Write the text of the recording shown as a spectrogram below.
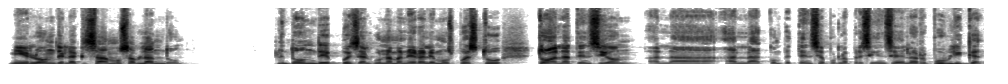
Miguelón, de la que estábamos hablando, donde pues de alguna manera le hemos puesto toda la atención a la, a la competencia por la presidencia de la República.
